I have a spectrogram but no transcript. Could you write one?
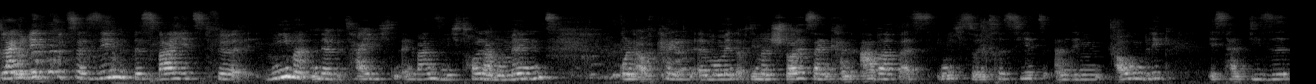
lange Rede, kurzer Sinn, das war jetzt für niemanden der Beteiligten ein wahnsinnig toller Moment und auch kein äh, Moment, auf den man stolz sein kann. Aber was mich so interessiert an dem Augenblick, ist halt diese,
